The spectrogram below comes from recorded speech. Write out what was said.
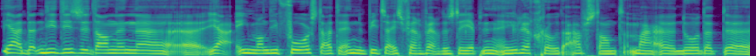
Ja, dit is dan een, uh, ja, iemand die voor staat en de pizza is ver weg. Dus je hebt een hele grote afstand. Maar uh, doordat uh,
